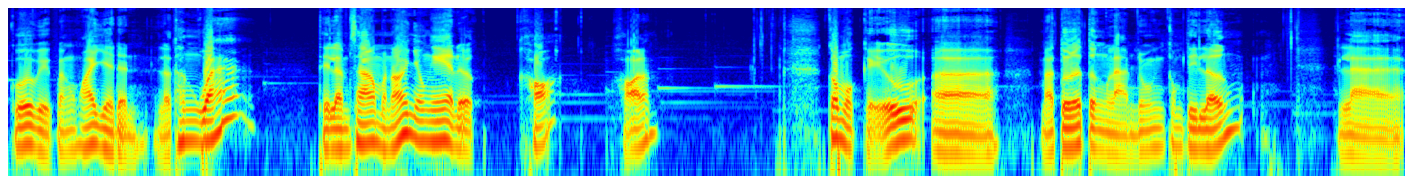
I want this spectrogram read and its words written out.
của việc văn hóa gia đình là thân quá. Thì làm sao mà nói nhau nghe được? Khó khó lắm. Có một kiểu uh, mà tôi đã từng làm trong công ty lớn là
